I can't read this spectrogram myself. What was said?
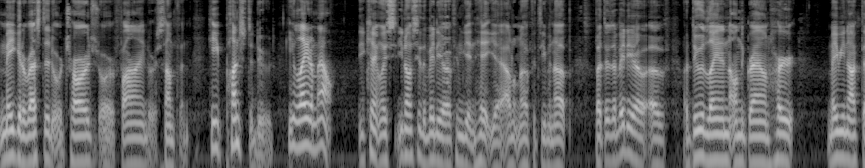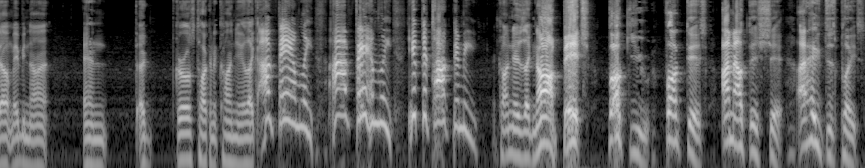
may get arrested or charged or fined or something. He punched a dude. He laid him out. You can't really see, you don't see the video of him getting hit yet. I don't know if it's even up, but there's a video of a dude laying on the ground hurt, maybe knocked out, maybe not, and a girl's talking to Kanye like, "I'm family. I'm family. You can talk to me." Kanye's like, "Nah, bitch. Fuck you. Fuck this. I'm out this shit. I hate this place."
